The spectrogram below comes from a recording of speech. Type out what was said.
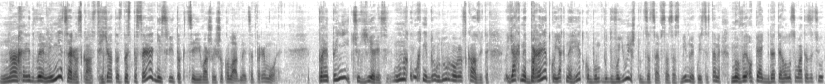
Нахрен ви мені це розказуєте? Я то безпосередній свідок цієї вашої шоколадної це перемоги. Припиніть цю єресь. Ну на кухні друг другу розказуйте. Як не бредко, як не гидко, бо воюєш тут за це все, за зміну якоїсь системи, але ви опять будете голосувати за цю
